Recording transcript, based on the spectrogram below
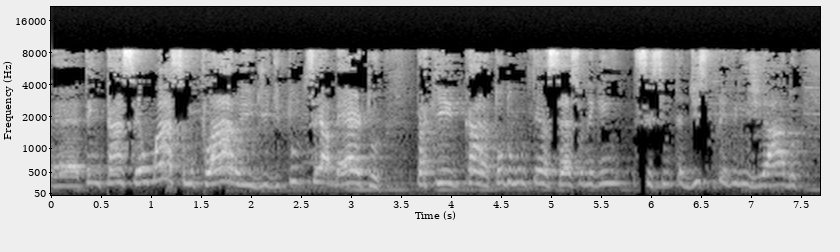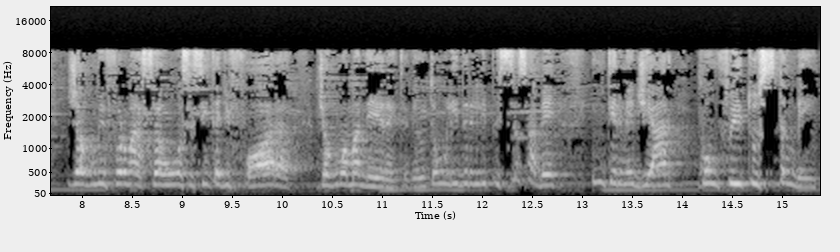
é, tentar ser o máximo claro e de, de tudo ser aberto para que, cara, todo mundo tenha acesso, ninguém se sinta desprivilegiado de alguma informação ou se sinta de fora de alguma maneira, entendeu? Então o líder ele precisa saber intermediar conflitos também.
